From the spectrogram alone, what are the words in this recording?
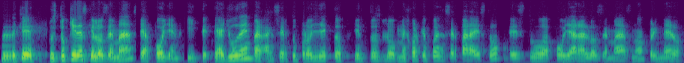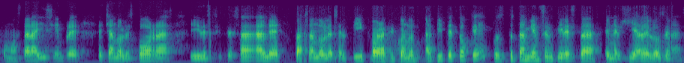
de que pues tú quieres que los demás te apoyen y te, te ayuden para hacer tu proyecto y entonces lo mejor que puedes hacer para esto es tú apoyar a los demás, ¿no? Primero, como estar ahí siempre echándoles porras, y de si te sale, pasándoles el tip para que cuando a ti te toque, pues tú también sentir esta energía de los demás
